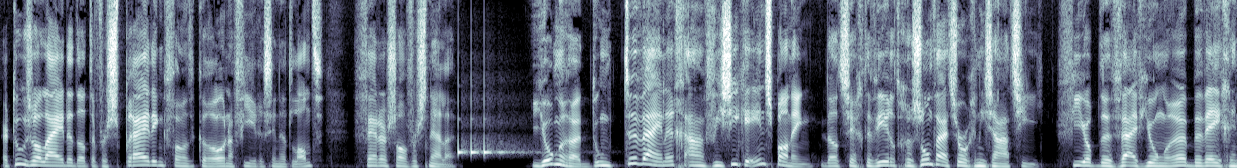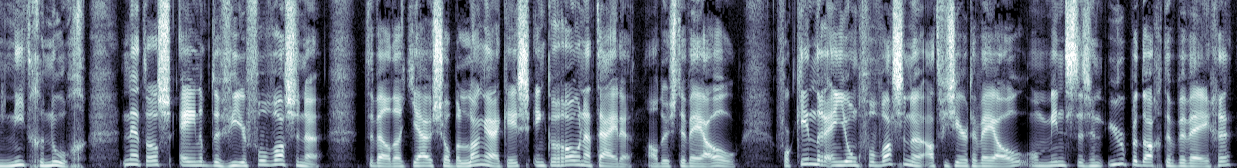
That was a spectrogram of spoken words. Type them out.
ertoe zal leiden dat de verspreiding van het coronavirus in het land verder zal versnellen. Jongeren doen te weinig aan fysieke inspanning, dat zegt de Wereldgezondheidsorganisatie. Vier op de vijf jongeren bewegen niet genoeg, net als één op de vier volwassenen. Terwijl dat juist zo belangrijk is in coronatijden, al dus de WHO. Voor kinderen en jongvolwassenen adviseert de WHO om minstens een uur per dag te bewegen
